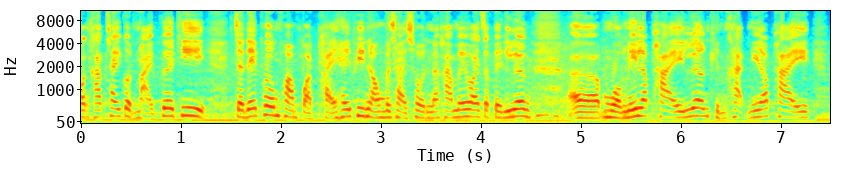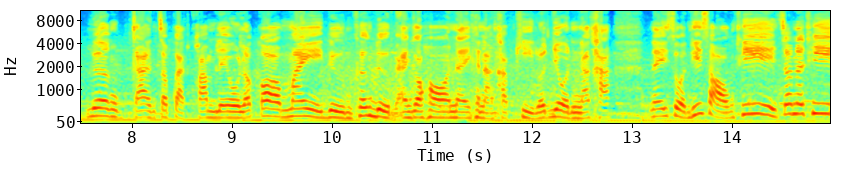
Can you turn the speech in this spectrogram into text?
บังคับใช้กฎหมายเพื่อที่จะได้เพิ่มความปลอดภัยให้พี่น้องประชาชนนะคะ ไม่ว่าจะเป็นเรื่องออหมวกนิรภัย เรื่องเข็มขัดนิรภัย เรื่องการจำกัดความเร็ว แล้วก็ไม่ดื่มเครื่องดื่มแอลกอฮอล์ในขณะขับขี่รถยนต์นะคะ ในส่วนที่สองที่เจ้าหน้าที่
